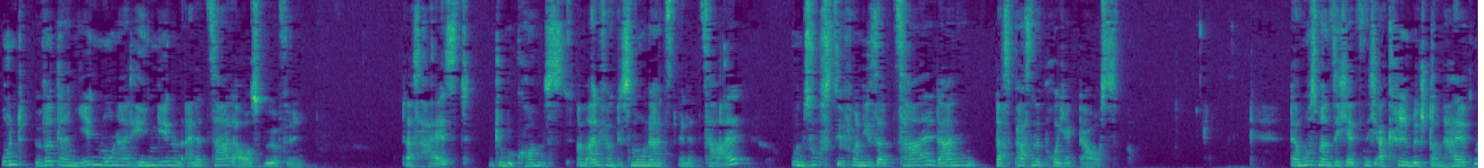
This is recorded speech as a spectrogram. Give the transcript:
und wird dann jeden Monat hingehen und eine Zahl auswürfeln. Das heißt, du bekommst am Anfang des Monats eine Zahl und suchst dir von dieser Zahl dann das passende Projekt aus. Da muss man sich jetzt nicht akribisch dran halten.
